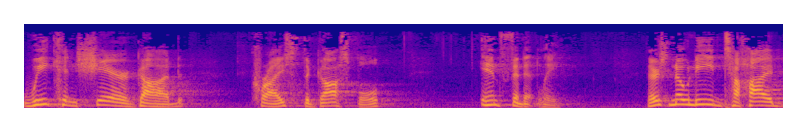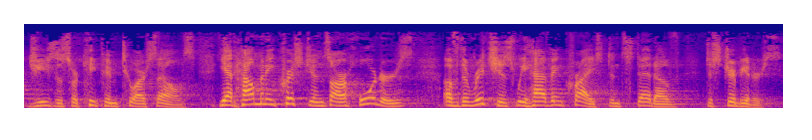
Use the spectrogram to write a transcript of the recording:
We can share God, Christ, the gospel, infinitely. There's no need to hide Jesus or keep him to ourselves. Yet, how many Christians are hoarders of the riches we have in Christ instead of distributors?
